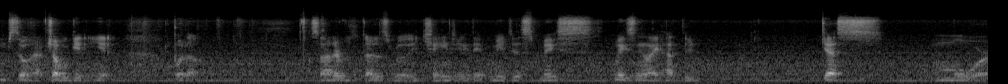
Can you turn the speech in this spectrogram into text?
I'm still have trouble getting in. But um, so that, that doesn't really change anything for me. It just makes makes me like have to guess more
